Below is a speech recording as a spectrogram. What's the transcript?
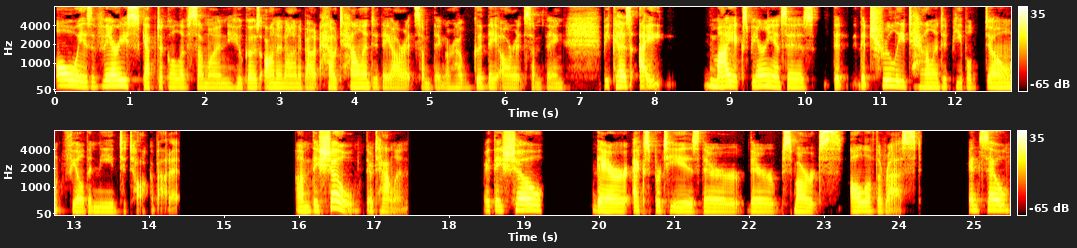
always very skeptical of someone who goes on and on about how talented they are at something or how good they are at something because I my experience is that that truly talented people don't feel the need to talk about it. Um, they show their talent, right? They show their expertise, their their smarts, all of the rest. And so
